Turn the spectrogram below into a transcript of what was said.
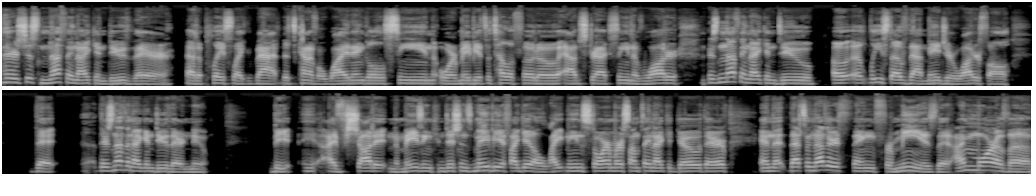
there's just nothing I can do there at a place like that that's kind of a wide angle scene, or maybe it's a telephoto abstract scene of water. There's nothing I can do, uh, at least of that major waterfall, that uh, there's nothing I can do there new. Be, I've shot it in amazing conditions. Maybe if I get a lightning storm or something, I could go there and that that's another thing for me is that I'm more of a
